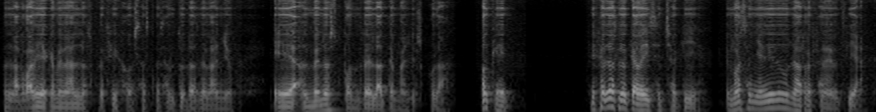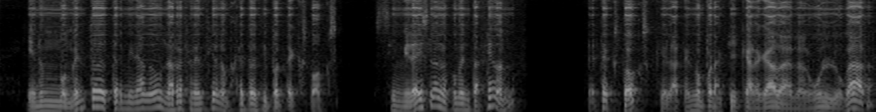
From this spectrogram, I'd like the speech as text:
Con la rabia que me dan los prefijos a estas alturas del año. al menos pondré la T mayúscula. Ok. Fijaros lo que habéis hecho aquí. Hemos añadido una referencia y en un momento determinado una referencia a un objeto de tipo textbox. Si miráis la documentación de textbox, que la tengo por aquí cargada en algún lugar,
